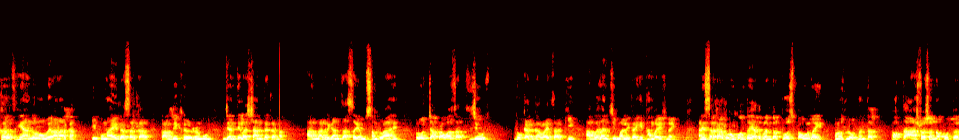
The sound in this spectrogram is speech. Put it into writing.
खरंच हे आंदोलन उभे राहणार का? की पुन्हा एकदा सरकार कागदी खेळ रंगून जनतेला शांत करणार. आज नागरिकांचा संयम संपला आहे. रोजच्या प्रवासात जीव धोक्यात घालायचा की अपघातांची मालिका ही थांबायची नाही. आणि सरकारकडून कोणतंही आतापर्यंत ठोस पाऊल नाही म्हणून लोक म्हणतात फक्त आश्वासन नको तर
